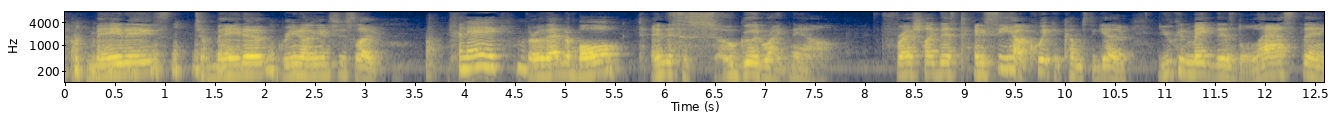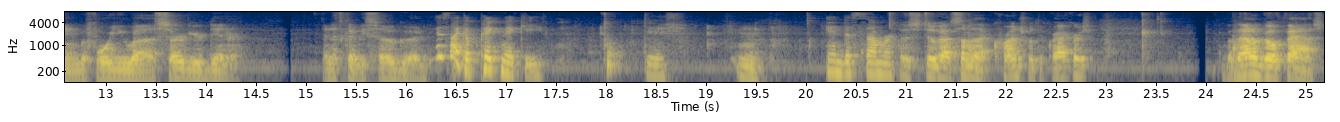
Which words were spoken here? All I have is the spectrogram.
mayonnaise, tomato, green onions, just like An egg. throw that in a bowl. And this is so good right now. Fresh like this. And you see how quick it comes together. You can make this the last thing before you uh, serve your dinner. And it's going to be so good. It's like a picnicky dish. Mm. In the summer. It's still got some of that crunch with the crackers. But that'll go fast.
